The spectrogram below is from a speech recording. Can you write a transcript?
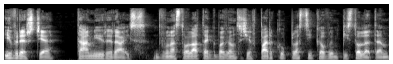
I wreszcie Tamir Rice, dwunastolatek bawiący się w parku plastikowym pistoletem,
